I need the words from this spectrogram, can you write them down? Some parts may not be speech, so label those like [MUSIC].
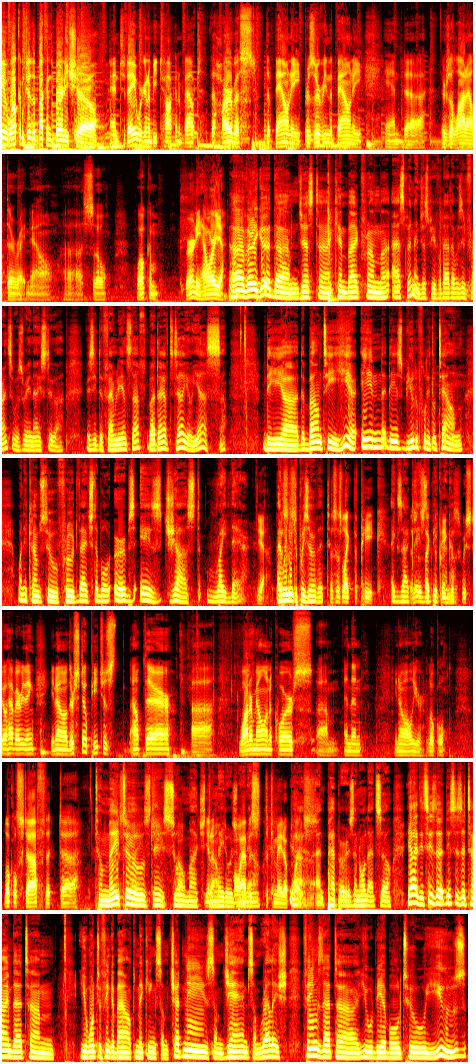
Hey, welcome to the Buck and Bernie Show. And today we're going to be talking about the harvest, the bounty, preserving the bounty. And uh, there's a lot out there right now. Uh, so, welcome. Bernie, how are you? Uh, very good. Um, just uh, came back from uh, Aspen, and just before that, I was in France. It was really nice to uh, visit the family and stuff. But I have to tell you, yes, the the bounty here in this beautiful little town, when it comes to fruit, vegetable, herbs, is just right there. Yeah. This we need to preserve it. This is like the peak. Exactly, This it's is the like the peak peak right we still have everything. You know, there's still peaches out there, uh, watermelon, of course, um, and then, you know, all your local local stuff that. Uh, Tomatoes, there's so well, much you know, tomatoes Moab right is the tomato yeah, place. and peppers and all that. So yeah, this is the this is the time that um, you want to think about making some chutneys, some jam, some relish, things that uh, you would be able to use.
